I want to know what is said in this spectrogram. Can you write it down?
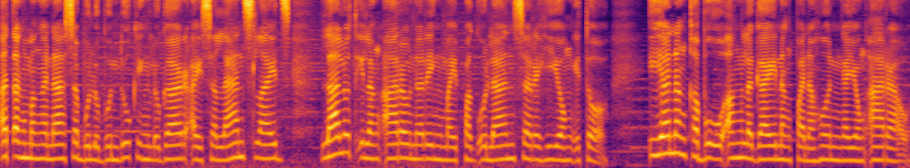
at ang mga nasa bulubunduking lugar ay sa landslides lalo't ilang araw na ring may pag-ulan sa rehiyong ito. Iyan ang kabuuang lagay ng panahon ngayong araw.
